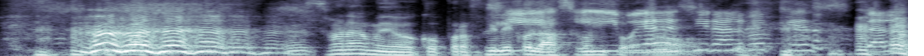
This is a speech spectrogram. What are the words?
Suena medio coprofílico el Sí, asunto. y voy a ¿no? decir algo que es, algo-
